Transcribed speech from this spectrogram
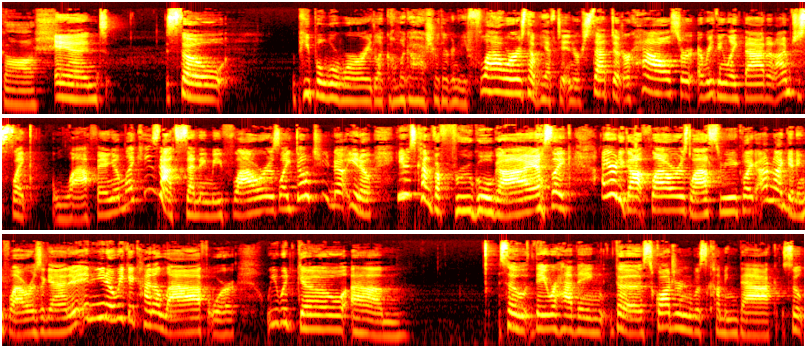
gosh. and so people were worried like oh my gosh are there going to be flowers that we have to intercept at her house or everything like that? And i'm just like laughing. I'm like he's not sending me flowers. Like don't you know you know he was kind of a frugal guy. I was like i already got flowers last week. Like i'm not getting flowers again. And, and, you know we could kind of laugh or we would go um so they were having the squadron was coming back. So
